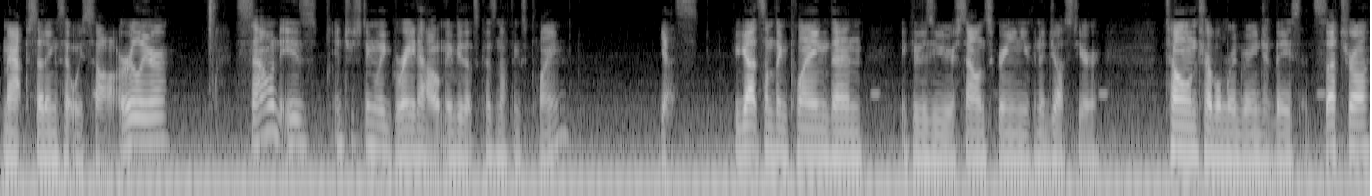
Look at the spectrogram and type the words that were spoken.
map settings that we saw earlier. Sound is interestingly grayed out. Maybe that's because nothing's playing. Yes. If you got something playing, then it gives you your sound screen. You can adjust your tone, treble, mid range, and bass, etc.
